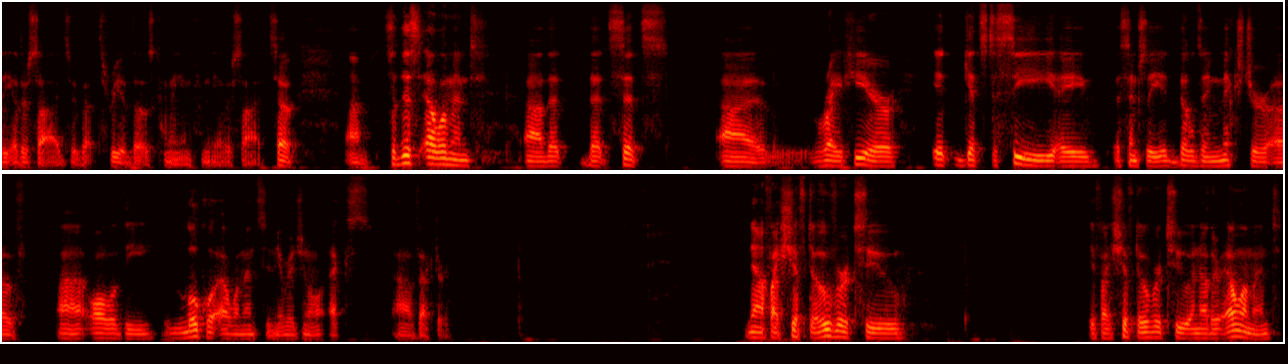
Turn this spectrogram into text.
the other side. So we've got three of those coming in from the other side. So, um, so this element that, that sits uh, right here, it gets to see a, essentially it builds a mixture of uh, all of the local elements in the original X uh, vector. Now, if I shift over to, if I shift over to another element,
